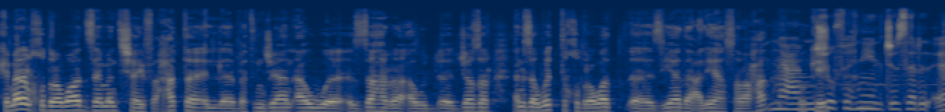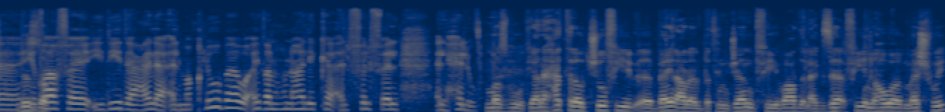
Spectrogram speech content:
كمان الخضروات زي ما انت شايفة حتى الباذنجان أو الزهرة أو الجزر أنا زودت خضروات آه، زيادة عليها صراحة. نعم okay. نشوف هني الجزر آه، بالضبط. إضافة جديدة على المقلوبة وأيضا هنالك الفلفل الحلو. مظبوط. يعني حتى لو تشوفي آه، باين على الباذنجان في بعض الأجزاء فيه إن هو مشوي.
